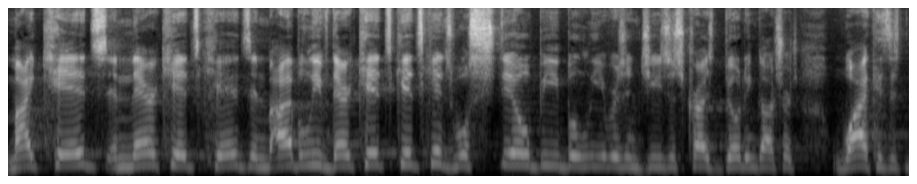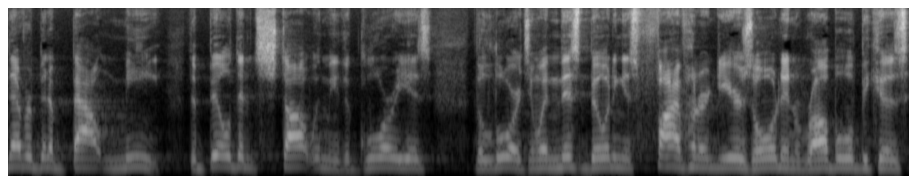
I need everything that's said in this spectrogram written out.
my kids and their kids' kids, and I believe their kids' kids' kids will still be believers in Jesus Christ, building God's church. Why? Because it's never been about me. The build didn't start with me. The glory is the Lord's. And when this building is 500 years old in rubble, because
